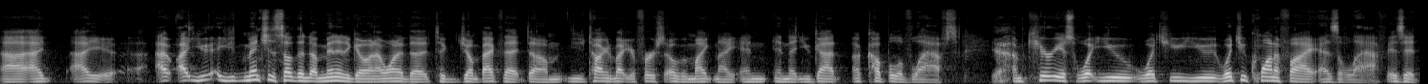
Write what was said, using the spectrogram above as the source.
uh, I, I, I, I, you, you mentioned something a minute ago, and I wanted to, to jump back. That um, you're talking about your first open mic night, and, and that you got a couple of laughs. Yeah. I'm curious what you what you use what you quantify as a laugh. Is it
